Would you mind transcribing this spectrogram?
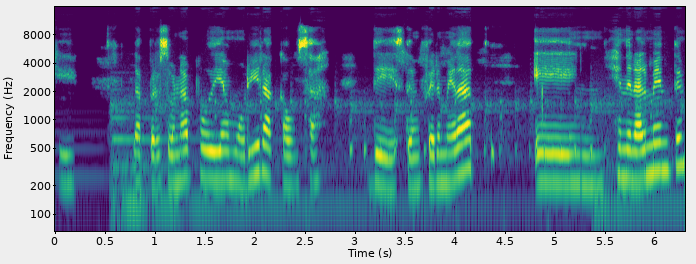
que la persona podía morir a causa de esta enfermedad. generalmente,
